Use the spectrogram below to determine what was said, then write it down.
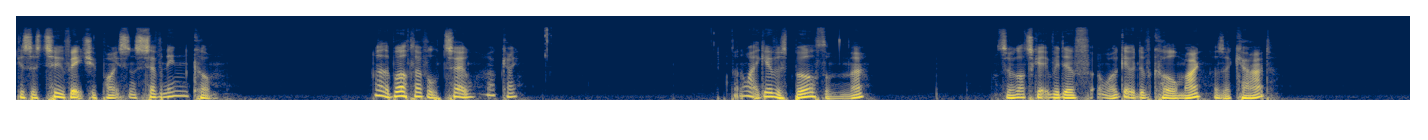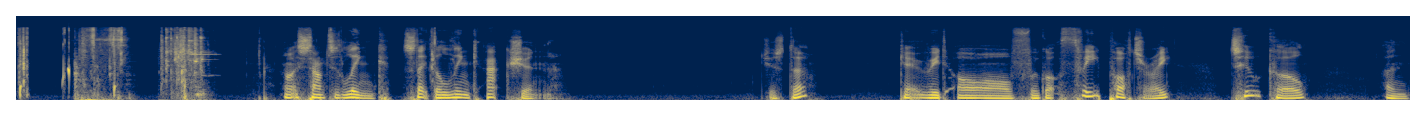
Gives us two victory points and seven income. Oh, they're both level two. Okay. Don't know why it gave us both of them there. So we've got to get rid of, well, get rid of coal mine as a card. Now it's time to link. Select the link action. Just there. get rid of, we've got three pottery, two coal, and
